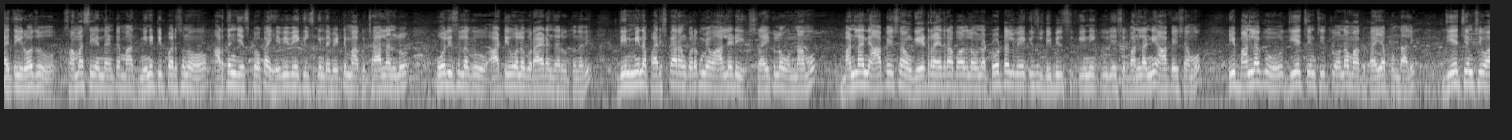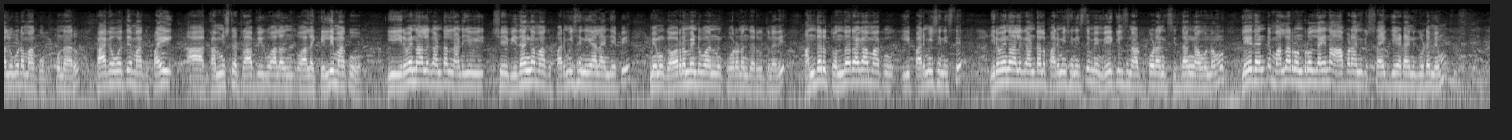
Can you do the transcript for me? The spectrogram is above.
అయితే ఈరోజు సమస్య ఏంటంటే మా మినీ టిప్పర్స్ను అర్థం చేసుకోక హెవీ వెహికల్స్ కింద పెట్టి మాకు చాలన్లు పోలీసులకు ఆర్టీఓలకు రాయడం జరుగుతున్నది. దీని మీద పరిష్కారం కొరకు మేము ఆల్రెడీ స్ట్రైక్లో ఉన్నాము. బండ్లన్నీ ఆపేసినాం. గేటర్ హైదరాబాద్లో ఉన్న టోటల్ వెహికల్స్ డిబిల్స్ క్లినిక్ చేసే బండ్లన్నీ ఆపేశాము. ఈ బండ్లకు జిహెచ్ఎంసీతోన మాకు టైఅప్ ఉండాలి. జిహెచ్ఎంసీ వాళ్ళు కూడా మాకు ఒప్పుకున్నారు. కాకపోతే మాకు పై ఆ కమిషనర్ ట్రాఫిక్ వాళ్ళ వాళ్ళకి వెళ్ళి మాకు ఈ ఇరవై నాలుగు గంటలు నడిచే విధంగా మాకు పర్మిషన్ ఇవ్వాలని చెప్పి మేము గవర్నమెంట్ వాళ్ళని కోరడం జరుగుతున్నది. అందరూ తొందరగా మాకు ఈ పర్మిషన్ ఇస్తే ఇరవై నాలుగు గంటల పర్మిషన్ ఇస్తే మేము వెహికల్స్ నడుపుకోవడానికి సిద్ధంగా ఉన్నాము. లేదంటే మళ్ళీ రెండు రోజులైనా ఆపడానికి స్ట్రైక్ చేయడానికి కూడా మేము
